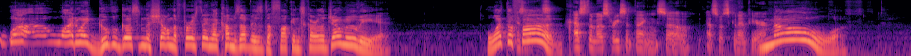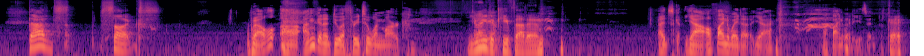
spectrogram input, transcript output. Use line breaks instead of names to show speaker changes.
Why, why do I Google Ghost in the Shell and the first thing that comes up is the fucking Scarlet Joe movie? What the
'Cause it's-
fuck?
That's the most recent thing, so that's what's gonna appear.
No! That sucks.
Well, uh, I'm gonna do a three, two, one mark.
You
Good
need
idea.
to keep that in.
It's yeah, I'll find a way to yeah, I'll find a way to use it.
okay.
